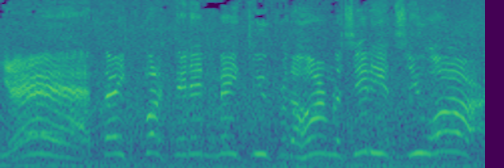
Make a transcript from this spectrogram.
Yeah, thank fuck they didn't make you for the harmless idiots you are.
